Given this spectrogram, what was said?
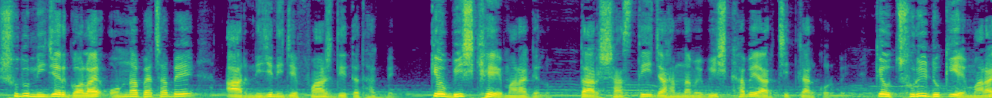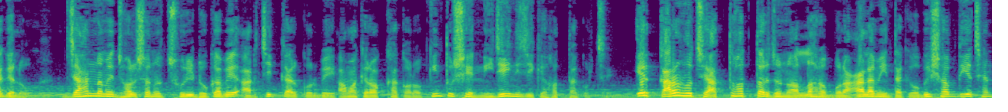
শুধু নিজের গলায় অন্যা পেঁচাবে আর নিজে নিজে ফাঁস দিতে থাকবে। কেউ বিষ খেয়ে মারা গেল, তার শাস্তি জাহান নামে বিষ খাবে আর চিৎকার করবে। কেউ ছুরি ঢুকিয়ে মারা গেল জাহান নামে ঝলসানো ছুরি ঢুকাবে আর চিৎকার করবে, আমাকে রক্ষা করো। কিন্তু সে নিজেই নিজেকে হত্যা করছে। এর কারণ হচ্ছে আত্মহত্যার জন্য আল্লাহ রব্বুল আলমিন তাকে অভিশাপ দিয়েছেন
